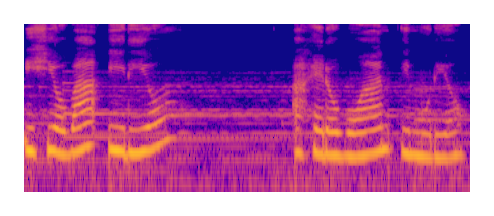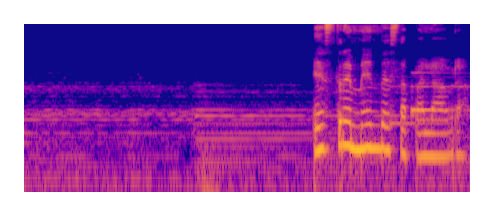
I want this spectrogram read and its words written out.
Y Jehová hirió a Jeroboam y murió. Es tremenda esta palabra.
